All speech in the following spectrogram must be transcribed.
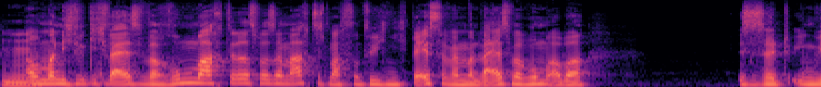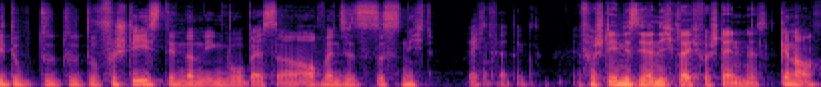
Mhm. Aber man nicht wirklich weiß, warum macht er das, was er macht. Das macht es natürlich nicht besser, wenn man weiß, warum, aber es ist halt irgendwie, du, du, du, du verstehst den dann irgendwo besser, auch wenn es jetzt das nicht rechtfertigt. Verstehen ist ja nicht gleich Verständnis. Genau.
